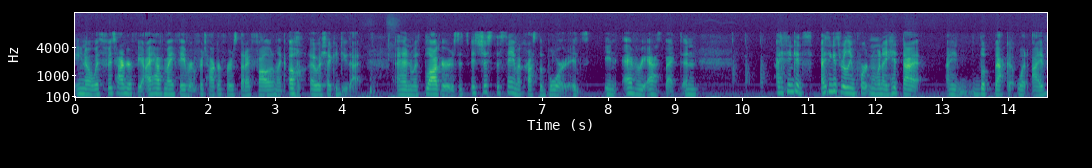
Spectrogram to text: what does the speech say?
You know, with photography, I have my favorite photographers that I follow. I'm like, oh, I wish I could do that. And with bloggers, it's, it's just the same across the board. It's in every aspect. And I think it's I think it's really important when I hit that I look back at what I've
